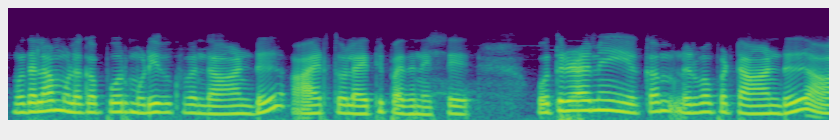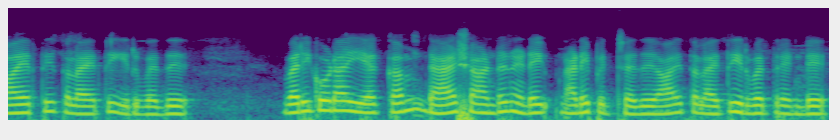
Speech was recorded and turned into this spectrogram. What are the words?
முதலாம் உலகப்போர் முடிவுக்கு வந்த ஆண்டு ஆயிரத்தி தொள்ளாயிரத்தி பதினெட்டு. ஒத்துழையாமை இயக்கம் நிறுவப்பட்ட ஆண்டு ஆயிரத்தி தொள்ளாயிரத்தி இருபது. வரிகோடா இயக்கம் டேஷ் ஆண்டு நடை நடைபெற்றது. ஆயிரத்தி தொள்ளாயிரத்தி இருபத்தி ரெண்டு.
